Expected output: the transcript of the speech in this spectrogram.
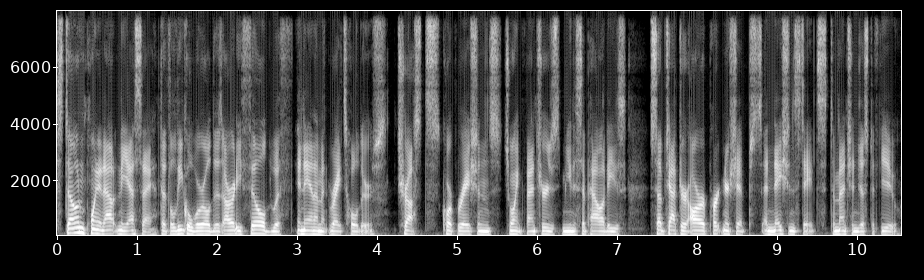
Stone pointed out in the essay that the legal world is already filled with inanimate rights holders, trusts, corporations, joint ventures, municipalities, subchapter R partnerships, and nation states, to mention just a few.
